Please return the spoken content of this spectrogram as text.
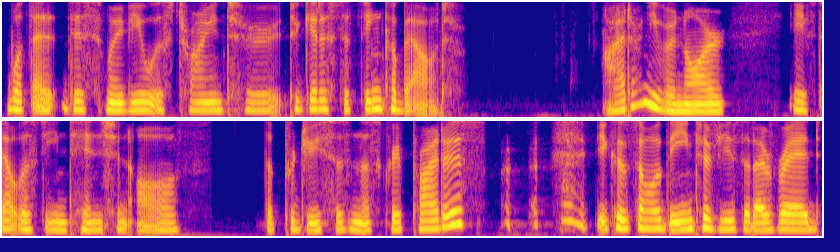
what this movie was trying to to get us to think about. I don't even know if that was the intention of the producers and the scriptwriters because some of the interviews that I've read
